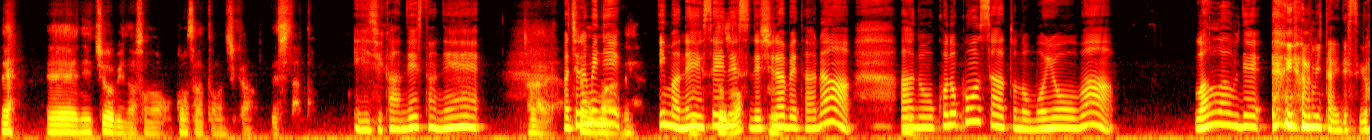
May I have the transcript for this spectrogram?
ね、えー日曜日のそのコンサートの時間でしたいい時間でしたね。と。はい。あちなみに今ね、SNS で調べたら、あのこのコンサートの模様はワウワウで やるみたいですよ。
